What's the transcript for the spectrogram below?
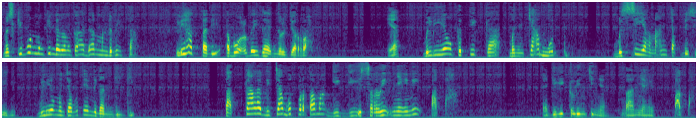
Meskipun mungkin dalam keadaan menderita. Lihat tadi Abu Ubaidah bin Jarrah. Ya, beliau ketika mencabut besi yang nancap di sini, beliau mencabutnya dengan gigi. tatkala dicabut pertama gigi serinya ini patah. Ya, gigi kelincinya, tania itu patah.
